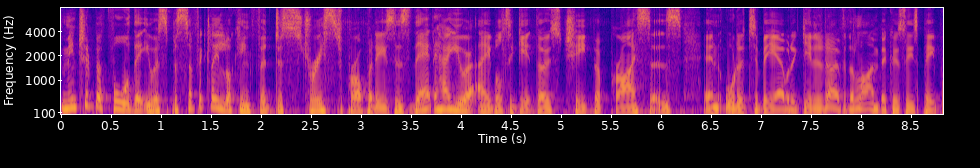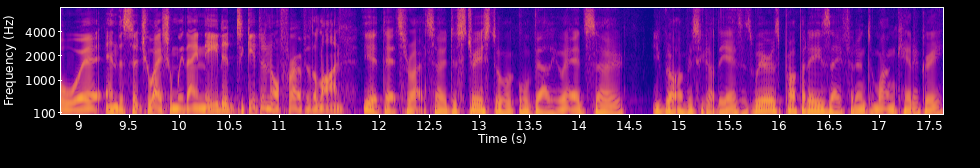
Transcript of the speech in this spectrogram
mentioned before that you were specifically looking for distressed properties. Is that how you were able to get those cheaper prices in order to be able to get it over the line because these people were in the situation where they needed to get an offer over the line? Yeah, that's right. So distressed or, or value add. So you've got obviously got the as is whereas properties they fit into one category.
